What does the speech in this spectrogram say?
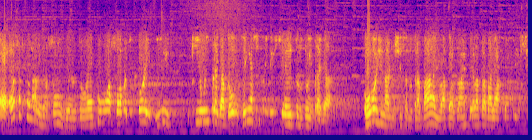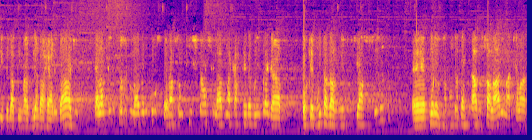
É, essa penalização, Anderson, é como uma forma de proibir que o empregador venha suprimir os direitos do empregado. Hoje, na Justiça do Trabalho, apesar dela trabalhar com o princípio da primazia da realidade, ela nem tanto leva em consideração o que está assinado na carteira do empregado, porque muitas das vezes se assina, é, por exemplo, um determinado salário naquela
